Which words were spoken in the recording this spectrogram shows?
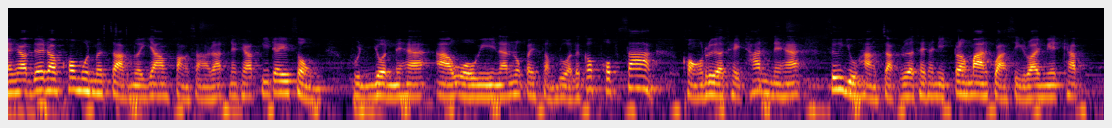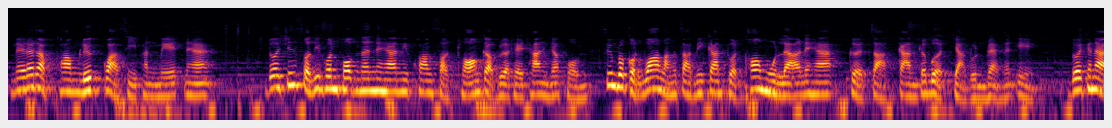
นะครับได้รับข้อมูลมาจากหน่วยยามฝั่งสหรัฐนะครับที่ได้ส่งหุ่นยนต์นะฮะ ROV นั้นลงไปสำรวจแล้วก็พบซากของเรือไททันนะฮะซึ่งอยู่ห่างจากเรือไททานิกประมาณกว่า 400 เมตรครับในระดับความลึกกว่า 4,000 เมตรนะฮะโดยชิ้นส่วนที่ค้นพบนั้นนะฮะมีความสอดคล้องกับเรือไททันครับผมซึ่งปรากฏว่าหลังจากมีการตรวจข้อมูลแล้วนะฮะเกิดจากการระเบิดอย่างรุนแรงนั่นเอง โดยขณะ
